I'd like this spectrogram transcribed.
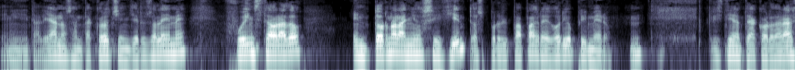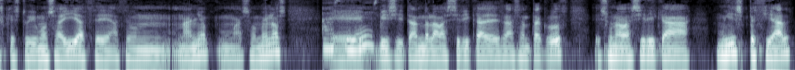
en italiano Santa Croce en Jerusalén, fue instaurado en torno al año 600 por el Papa Gregorio I. Cristina, te acordarás que estuvimos ahí hace, hace un, año, más o menos, eh, visitando la Basílica de la Santa Cruz. Es una basílica muy especial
